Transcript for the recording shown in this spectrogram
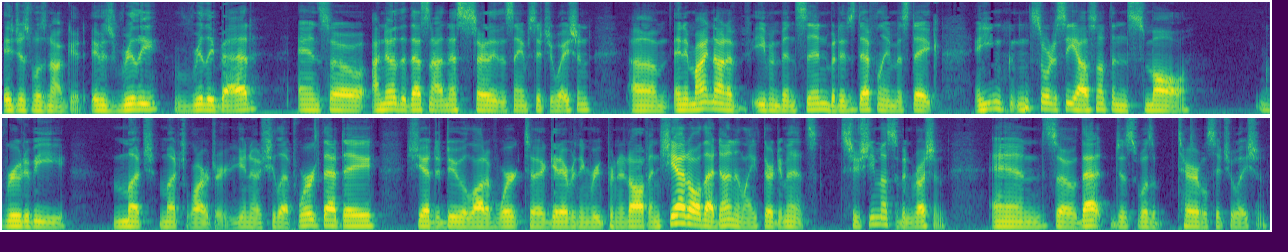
it just was not good. It was really really bad. And so i know that that's not necessarily the same situation. Um, and it might not have even been sin, but it's definitely a mistake. And you can sort of see how something small grew to be much, much larger. You know, she left work that day. She had to do a lot of work to get everything reprinted off. And she had all that done in like 30 minutes. So she must have been rushing. And so that just was a terrible situation.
